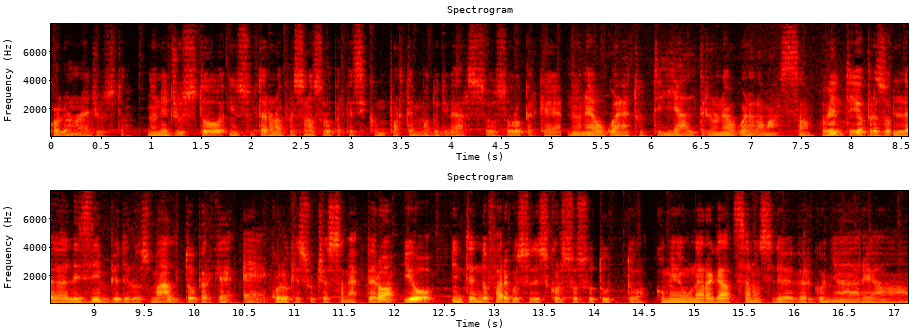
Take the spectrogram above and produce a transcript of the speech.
quello non è giusto. Non è giusto insultare una persona solo perché si comporta in modo diverso, solo perché non è uguale a tutti gli altri, non è uguale alla massa. Ovviamente io ho preso l'esempio dello smalto perché è quello che è successo a me, però io intendo fare questo discorso su tutto, come una ragazza non si deve vergognare a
